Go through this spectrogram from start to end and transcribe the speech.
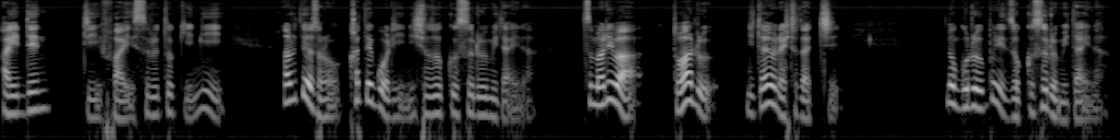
identify するときにある程度そのカテゴリーに所属するみたいなつまりはとある似たような人たちのグループに属するみたいな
